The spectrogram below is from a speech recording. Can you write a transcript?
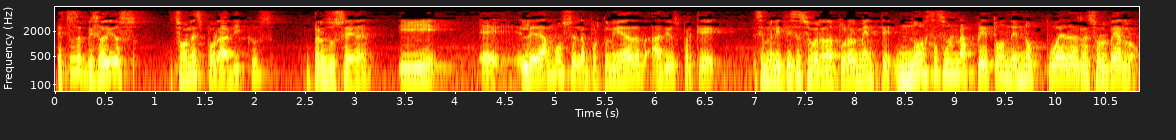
estos episodios son esporádicos, pero suceden, y eh, le damos la oportunidad a Dios para que se manifieste sobrenaturalmente. No estás en un aprieto donde no puedas resolverlo,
